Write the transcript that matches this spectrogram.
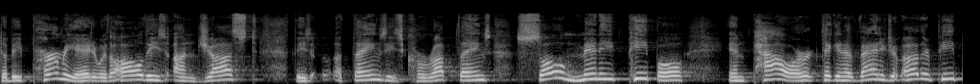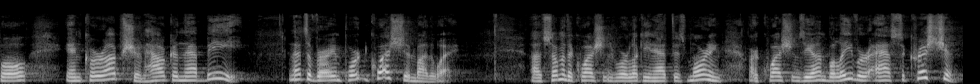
to be permeated with all these unjust, these uh, things, these corrupt things? So many people in power, taking advantage of other people in corruption. How can that be? And that's a very important question, by the way. Uh, some of the questions we're looking at this morning are questions the unbeliever asks the Christian.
